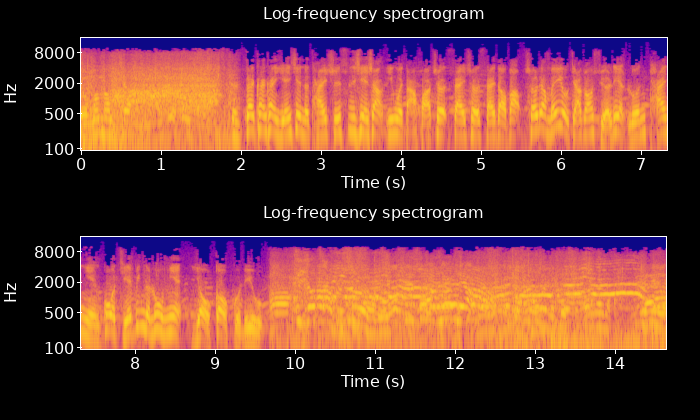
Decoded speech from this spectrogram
有慢慢加。再看看沿线的台十四线上，因为打滑车塞车塞到爆，车辆没有加装雪链，轮胎碾过结冰的路面，有够鼓溜。自己都站不住了，我是说加油啊！加油！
